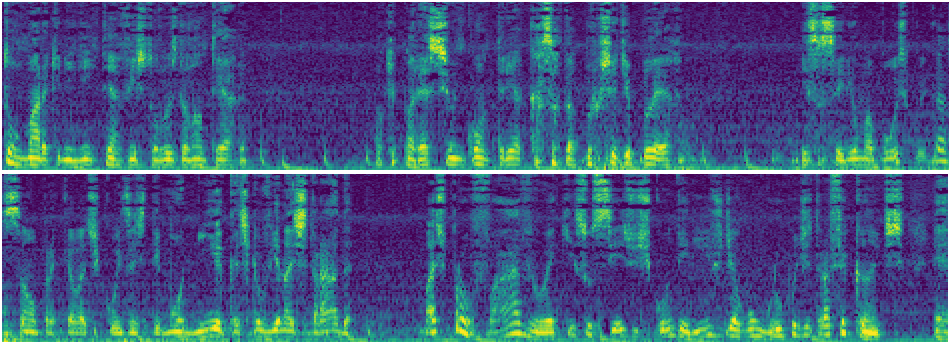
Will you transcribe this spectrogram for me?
Tomara que ninguém tenha visto a luz da lanterna. Ao que parece, eu encontrei a casa da bruxa de Blair. Isso seria uma boa explicação para aquelas coisas demoníacas que eu vi na estrada. Mais provável é que isso seja o esconderijo de algum grupo de traficantes. É,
